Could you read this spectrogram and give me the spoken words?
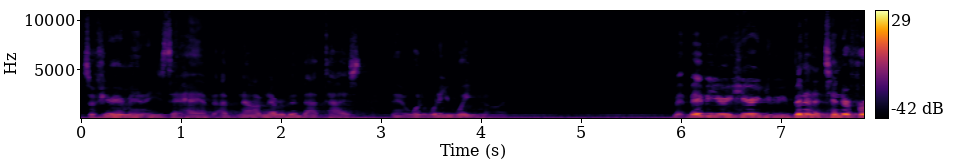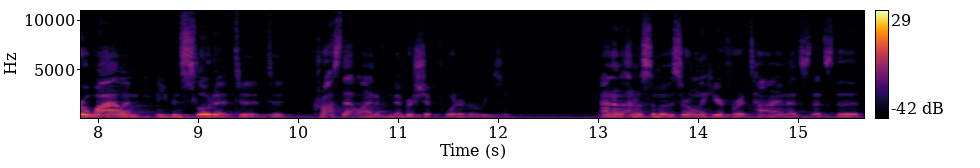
So if you're here, man, and you say, hey, I've, I've, now I've never been baptized, man, what, what are you waiting on? Maybe you're here, you've been an attender for a while, and, and you've been slow to, to, to cross that line of membership for whatever reason. I know, I know some of us are only here for a time. That's, that's, the,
